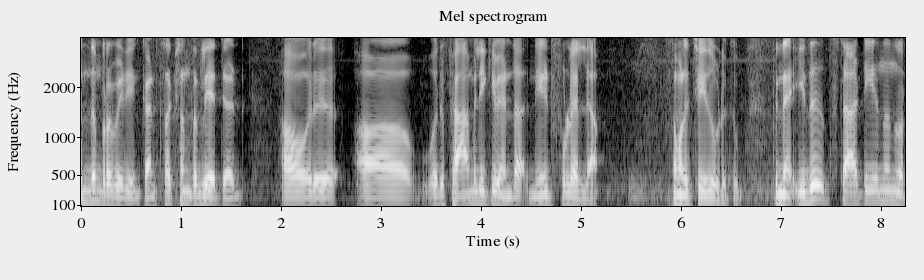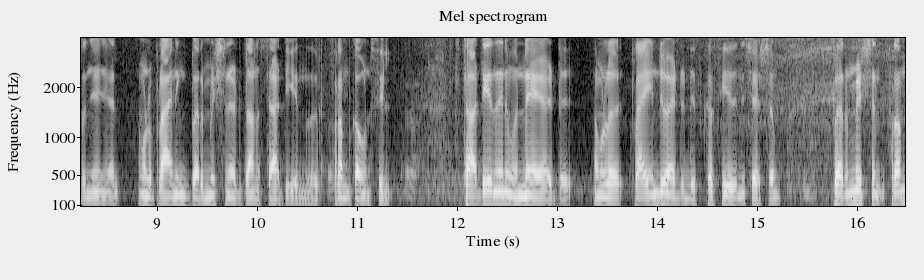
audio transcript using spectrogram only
എന്തും പ്രൊവൈഡ് ചെയ്യും കൺസ്ട്രക്ഷൻ റിലേറ്റഡ് ഒരു ഒരു ഫാമിലിക്ക് വേണ്ട നീഡ്ഫുൾ എല്ലാം. നമ്മൾ ചെയ്തു കൊടുക്കും. പിന്നെ ഇത് സ്റ്റാർട്ട് ചെയ്യുന്നതെന്ന് പറഞ്ഞു കഴിഞ്ഞാൽ നമ്മൾ പ്ലാനിങ് പെർമിഷൻ എടുത്താണ് സ്റ്റാർട്ട് ചെയ്യുന്നത് ഫ്രം കൗൺസിൽ സ്റ്റാർട്ട് ചെയ്യുന്നതിന് മുന്നേ ആയിട്ട് നമ്മൾ ക്ലയന്റുമായിട്ട് ഡിസ്കസ് ചെയ്തതിന് ശേഷം പെർമിഷൻ ഫ്രം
